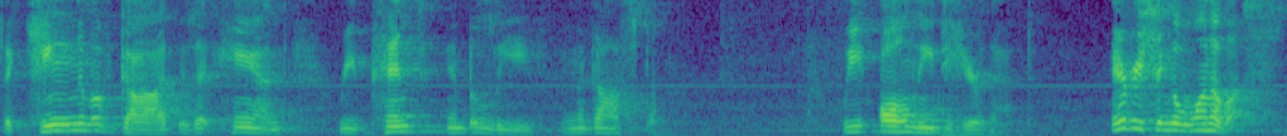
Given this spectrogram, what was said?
the kingdom of God is at hand. Repent and believe in the gospel. We all need to hear that. Every single one of us,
